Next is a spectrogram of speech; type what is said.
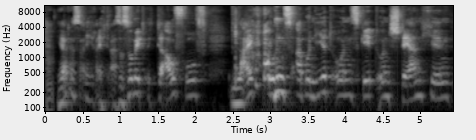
Ja. ja, das ist eigentlich recht. Also somit der Aufruf, liked uns, abonniert uns, gebt uns Sternchen.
